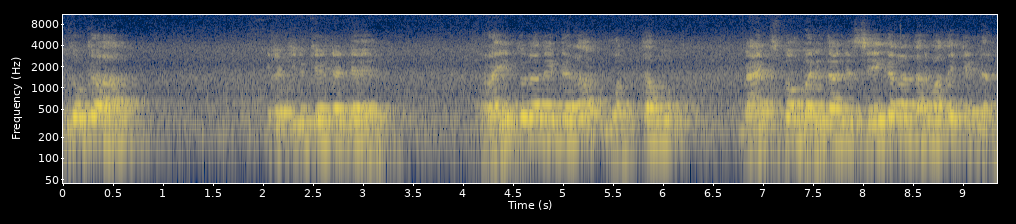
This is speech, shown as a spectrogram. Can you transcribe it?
ఇంకొక ఇలా కినుక ఏంటంటే రైతుల దగ్గర మొత్తము మ్యాక్సిమం వరి దాన్ని సేకరణ తర్వాత టెండర్.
